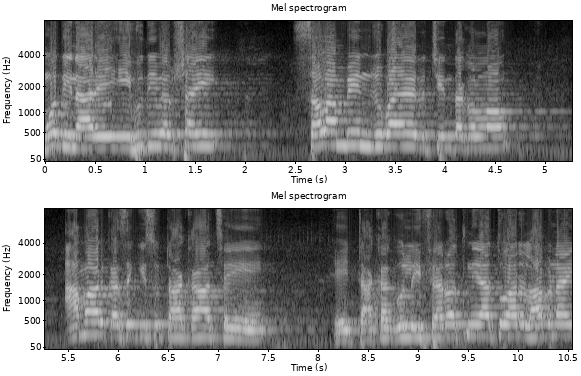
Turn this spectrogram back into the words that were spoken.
মদিনার এই ইহুদি ব্যবসায়ী সালাম বিন জুবাইর চিন্তা করল, আমার কাছে কিছু টাকা আছে, এই টাকাগুলি ফেরত নেওয়া তো আর লাভ নাই।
